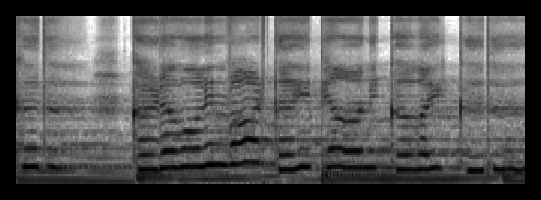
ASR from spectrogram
வைக்குது. கடவுளின் வார்த்தை தியானிக்க வைக்குது.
